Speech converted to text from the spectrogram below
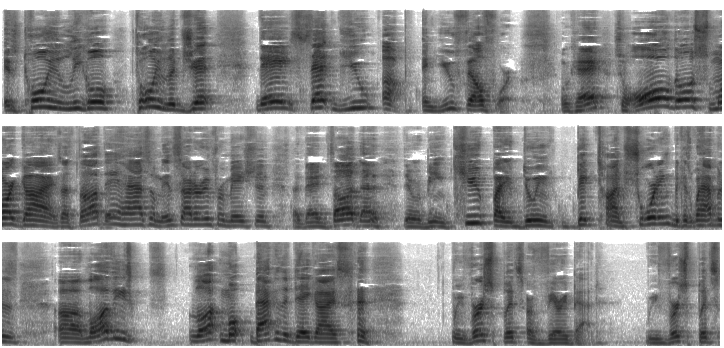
It's totally legal, totally legit. They set you up and you fell for it. Okay? So all those smart guys that thought they had some insider information, that they thought that they were being cute by doing big time shorting, because what happens is uh, a lot of these, lot, back in the day, guys, reverse splits are very bad. Reverse splits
